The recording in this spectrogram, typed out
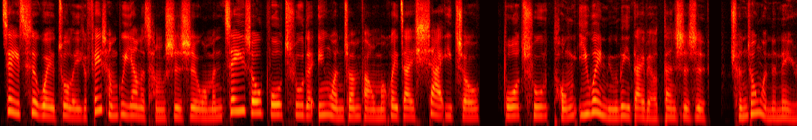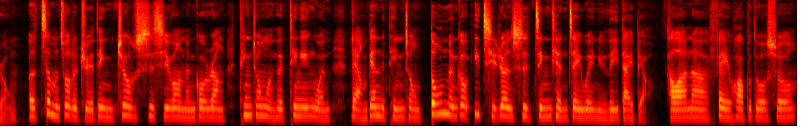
这一次我也做了一个非常不一样的尝试，是我们这一周播出的英文专访，我们会在下一周播出同一位女力代表，但是是全中文的内容。而这么做的决定，就是希望能够让听中文和听英文两边的听众都能够一起认识今天这位女力代表。好啦，那废话不多说。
